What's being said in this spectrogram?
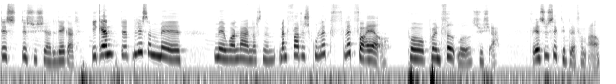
Det, det synes jeg er lækkert. Igen, det er ligesom med, med one-linersne. Man får det sgu lidt, lidt foræret på, på en fed måde, synes jeg. For jeg synes ikke, det bliver for meget.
